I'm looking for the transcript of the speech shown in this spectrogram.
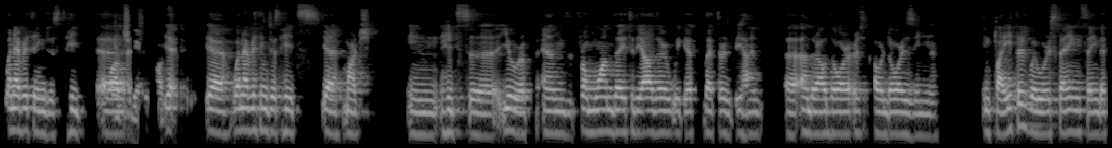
when everything just hit. Uh, March, yeah, March. yeah, yeah, when everything just hits. Yeah, March in hits uh, Europe, and from one day to the other, we get letters behind uh, under our doors, our doors in in Playitas where we're staying, saying that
